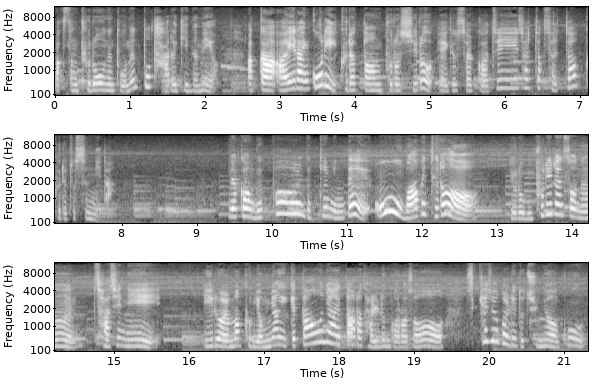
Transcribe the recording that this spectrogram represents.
막상 들어오는 돈은 또 다르기는 해요. 아까 아이라인 꼬리 그렸던 브러쉬로 애교살까지 살짝살짝 그려줬습니다. 약간 무펄 느낌인데 오 마음에 들어 여러분 프리랜서는 자신이 일을 얼만큼 역량 있게 따오냐에 따라 다른 거라서 스케줄 관리도 중요하고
